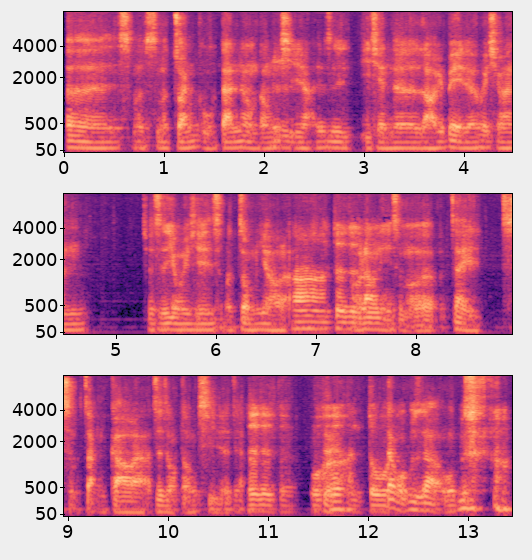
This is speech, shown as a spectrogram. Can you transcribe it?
呃什么什么转骨丹那种东西啊，嗯就是以前的老一辈的会喜欢就是用一些什么中药啦，啊，对对对，然后让你什么在什么长高啊这种东西的这样。对对对，我喝很多但，我不知道，我不知道，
